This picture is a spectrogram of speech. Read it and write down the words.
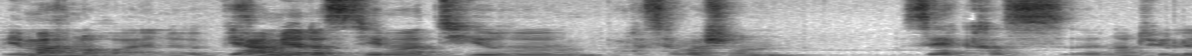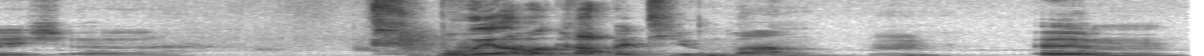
Wir machen noch eine. Wir haben ja das Thema Tiere, das haben wir schon sehr krass äh, natürlich. Äh, Wo wir aber gerade bei Tieren waren, hm. ähm,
